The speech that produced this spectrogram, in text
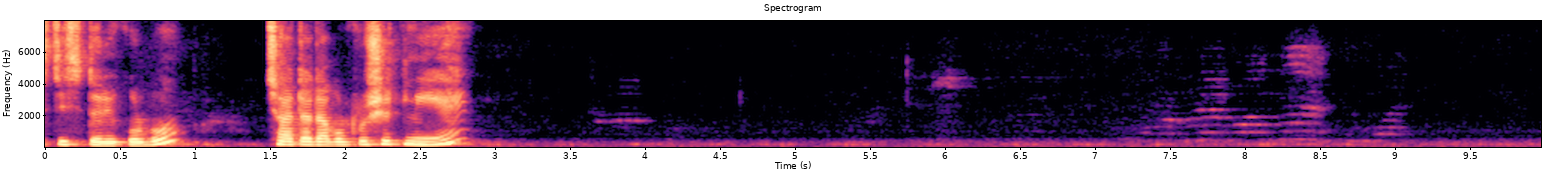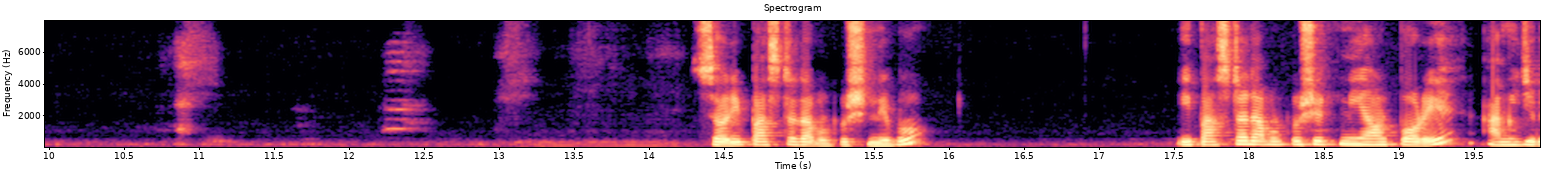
স্টিচ তৈরি করব। ছয়টা ডাবল ক্রোশেট নিয়ে সরি পাঁচটা ডাবল ক্রোশেট নেব। এই পাঁচটা ডাবল ক্রোশেট নেওয়ার পরে আমি যে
